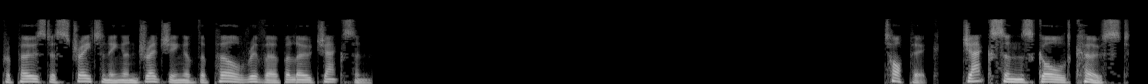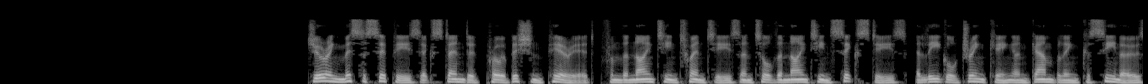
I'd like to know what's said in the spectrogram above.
proposed a straightening and dredging of the Pearl River below Jackson. Jackson's Gold Coast During Mississippi's extended Prohibition period, from the 1920s until the 1960s, illegal drinking and gambling casinos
